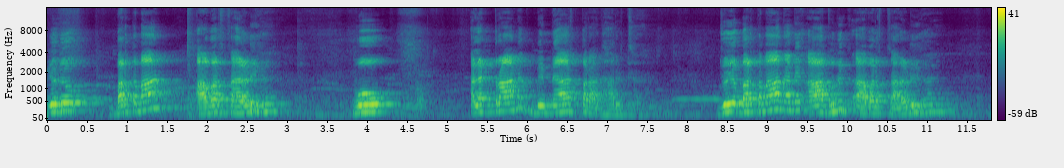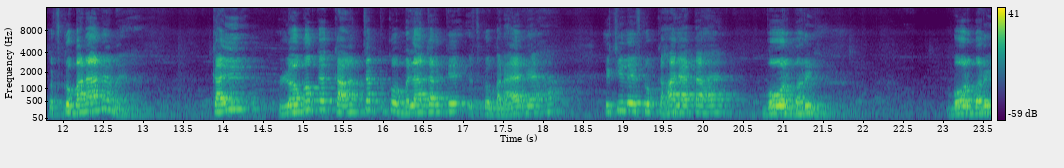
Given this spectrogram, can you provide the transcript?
ये जो वर्तमान आवर्त सारणी है, वो इलेक्ट्रॉनिक विन्यास पर आधारित है। जो ये वर्तमान यानी आधुनिक आवर्त सारणी है, उसको बनाने में कई लोगों के कॉन्सेप्ट को मिला करके इसको बनाया गया है। इसीलिए इसको कहा जाता है बोरबरी। बोरबरी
